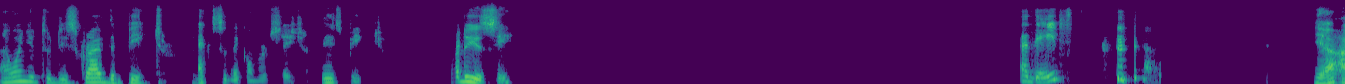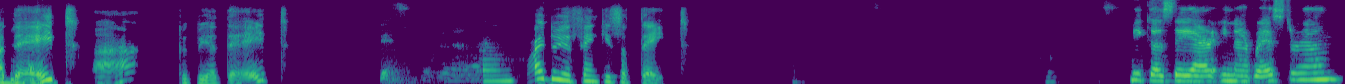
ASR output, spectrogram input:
I want you to describe the picture next to the conversation. This picture. What do you see? A date? Yeah, a date. Ah, could be a date. Um, Why do you think it's a date? Because they are in a restaurant.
